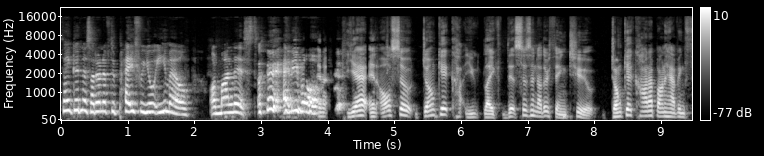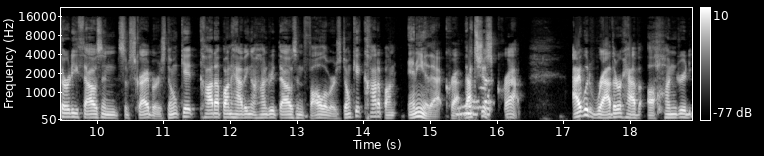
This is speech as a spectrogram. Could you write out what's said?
thank goodness I don't have to pay for your email on my list anymore. And- Yeah, and also don't get caught. You like this is another thing too. Don't get caught up on having thirty thousand subscribers. Don't get caught up on having hundred thousand followers. Don't get caught up on any of that crap. That's just crap. I would rather have a hundred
